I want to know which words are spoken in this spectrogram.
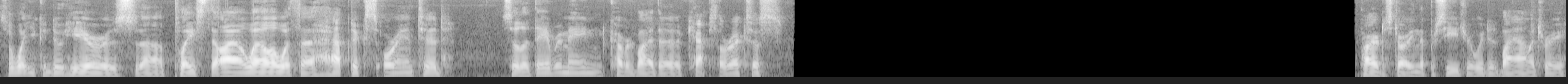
So what you can do here is uh, place the IOL with the haptics oriented so that they remain covered by the capsular rhexis. Prior to starting the procedure, we did biometry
